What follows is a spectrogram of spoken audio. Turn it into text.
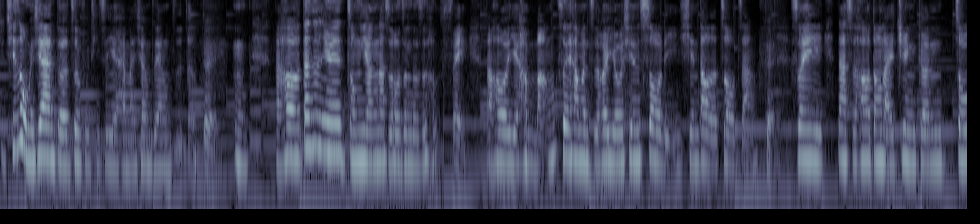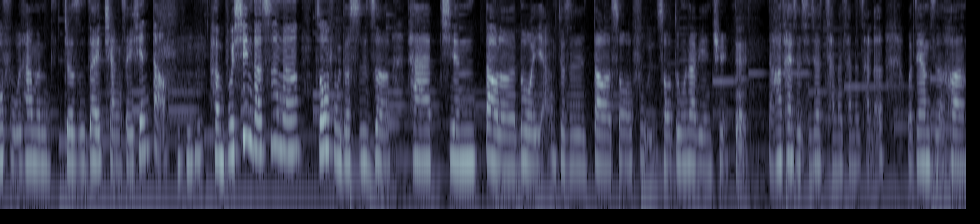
其实我们现在的政府体制也还蛮像这样子的，对，嗯，然后但是因为中央那时候真的是很废，然后也很忙，所以他们只会优先受理先到的奏章。对，所以那时候东来郡跟州府他们就是在抢谁先到。很不幸的是呢，州府的使者他先到了洛阳，就是到了首府首都那边去。对，然后太史慈就惨了惨了惨了，我这样子的话，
